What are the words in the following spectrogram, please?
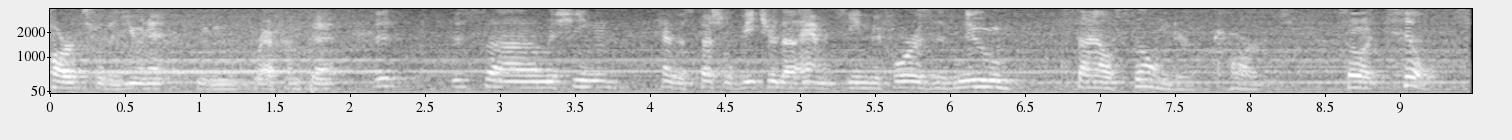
parts for the unit, you can reference it. This this uh, machine has a special feature that I haven't seen before. Is this new style cylinder cart. So it tilts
